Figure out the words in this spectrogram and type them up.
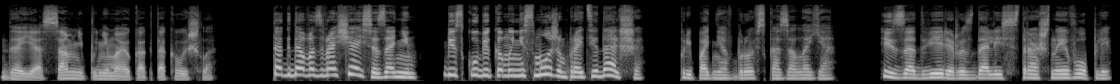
«Да я сам не понимаю, как так вышло». «Тогда возвращайся за ним. Без кубика мы не сможем пройти дальше», — приподняв бровь, сказала я. Из-за двери раздались страшные вопли.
